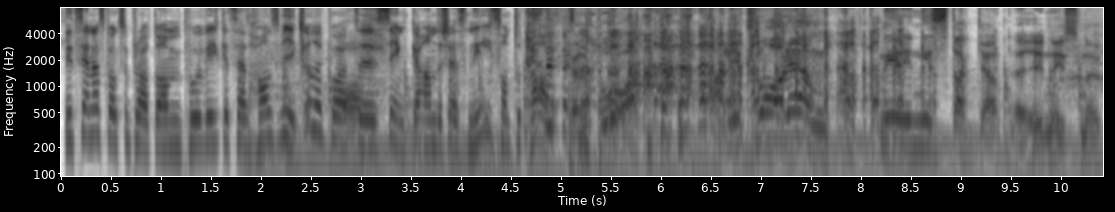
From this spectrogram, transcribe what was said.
Lite senare ska vi också prata om på vilket sätt Hans Wiklund är på att eh, sinka Anders S. Nilsson totalt. Höll på! Han är ju kvar än! Ner i Nice stackarn. Är nyss nu.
